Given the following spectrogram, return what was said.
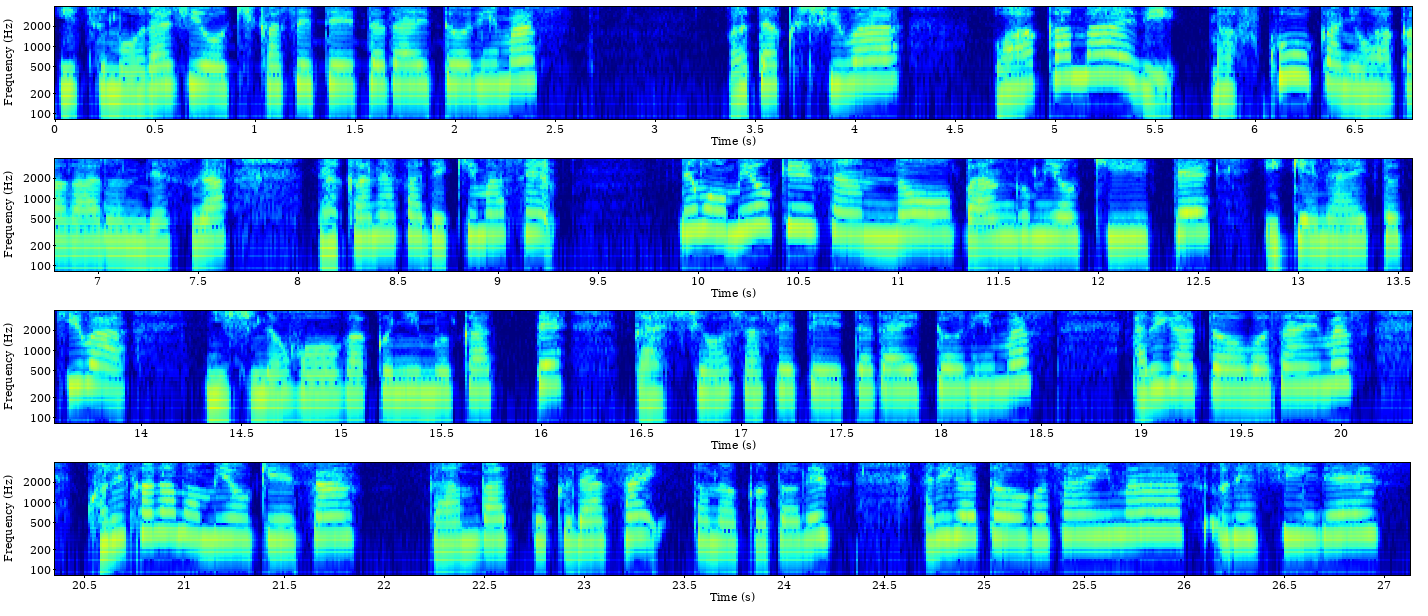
いつもラジオを聞かせていただいております。私は、お墓参り、まあ、福岡にお墓があるんですが、なかなかできません。でも、妙慶さんの番組を聞いて行けないときは、西の方角に向かって合唱させていただいております。ありがとうございます。これからも妙慶さん、頑張ってください。とのことです。ありがとうございます。嬉しいです。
